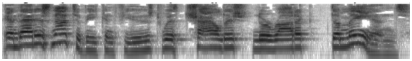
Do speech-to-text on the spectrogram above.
and that is not to be confused with childish, neurotic demands.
